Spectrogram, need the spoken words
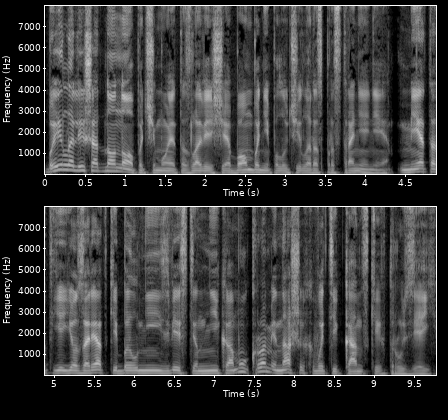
Было лишь одно «но», почему эта зловещая бомба не получила распространения. Метод ее зарядки был неизвестен никому, кроме наших ватиканских друзей.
